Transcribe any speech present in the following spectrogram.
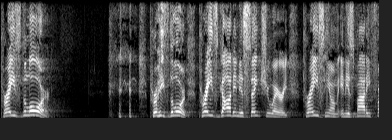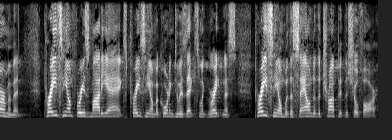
Praise the Lord. Praise the Lord. Praise God in His sanctuary. Praise Him in His mighty firmament. Praise Him for His mighty acts. Praise Him according to His excellent greatness. Praise Him with the sound of the trumpet, the shofar.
